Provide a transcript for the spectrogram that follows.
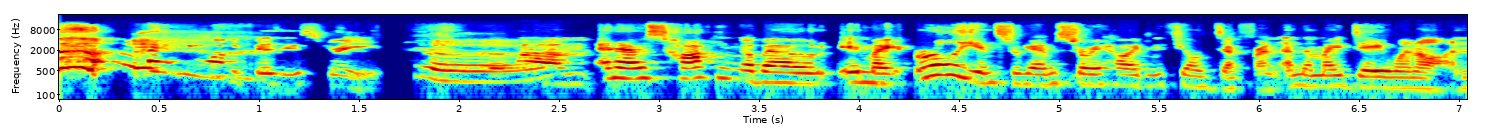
on a busy street. Uh. Um, and I was talking about in my early Instagram story how I didn't feel different, and then my day went on,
